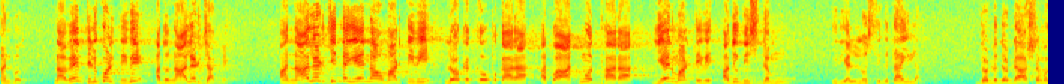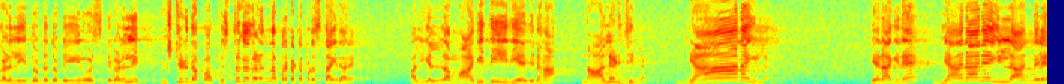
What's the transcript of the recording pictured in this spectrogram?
ಅನ್ಬೋದು. ನಾವೇನು ತಿಳ್ಕೊಳ್ತೀವಿ, ಅದು ನಾಲೆಡ್ಜ್ ಆಗಬೇಕು. ಆ ನಾಲೆಡ್ಜಿಂದ ಏನು ನಾವು ಮಾಡ್ತೀವಿ? ಲೋಕಕ್ಕೆ ಉಪಕಾರ ಅಥವಾ ಆತ್ಮೋದ್ಧಾರ ಏನು ಮಾಡ್ತೀವಿ? ಅದು ವಿಸ್ಡಮ್ ಇದು ಎಲ್ಲೂ ಸಿಗ್ತಾ ಇಲ್ಲ. ದೊಡ್ಡ ದೊಡ್ಡ ಆಶ್ರಮಗಳಲ್ಲಿ, ದೊಡ್ಡ ದೊಡ್ಡ ಯೂನಿವರ್ಸಿಟಿಗಳಲ್ಲಿ ಇಷ್ಟಿಡ್ದಪ್ಪ ಪುಸ್ತಕಗಳನ್ನು ಪ್ರಕಟಪಡಿಸ್ತಾ ಇದ್ದಾರೆ. ಅಲ್ಲಿ ಎಲ್ಲ ಮಾಹಿತಿ ಇದೆಯೇ ವಿನಃ? ನಾಲೆಡ್ಜ್ ಇಲ್ಲ. ಜ್ಞಾನ ಇಲ್ಲ. ಏನಾಗಿದೆ? ಜ್ಞಾನನೇ ಇಲ್ಲ ಅಂದಮೇಲೆ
